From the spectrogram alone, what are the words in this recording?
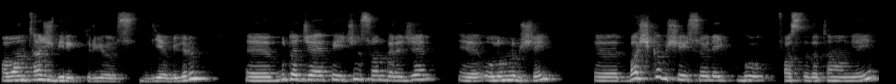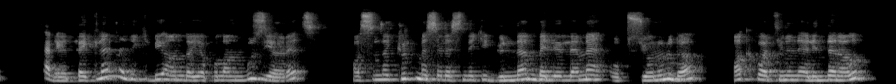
avantaj biriktiriyor diyebilirim. E, bu da CHP için son derece e, olumlu bir şey. E, başka bir şey söyleyip bu faslı da tamamlayayım. Tabii. E, beklenmedik bir anda yapılan bu ziyaret aslında Kürt meselesindeki gündem belirleme opsiyonunu da AK Parti'nin elinden alıp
